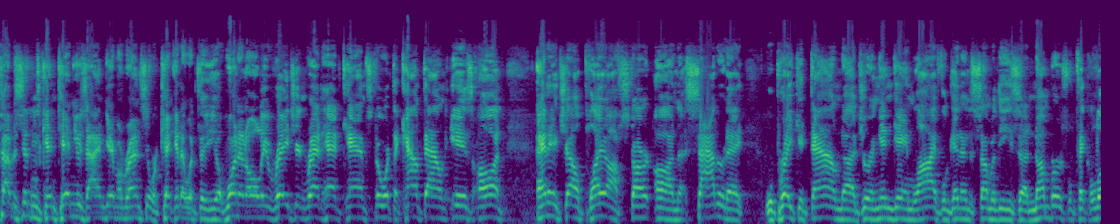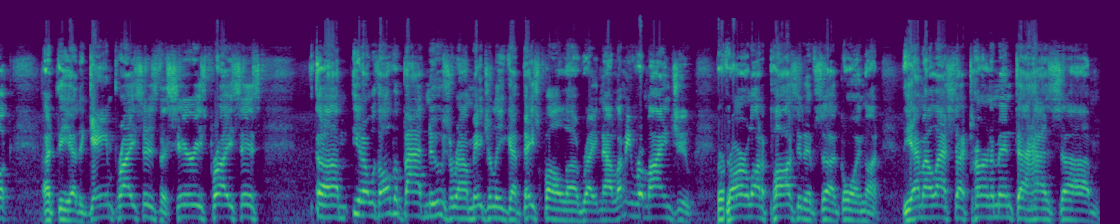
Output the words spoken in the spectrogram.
time decisions continues. I'm Gabe Morency. We're kicking it with the one and only raging redhead Cam Stewart. The countdown is on. NHL playoffs start on Saturday. We'll break it down uh, during in-game live. We'll get into some of these uh, numbers. We'll take a look at the uh, the game prices, the series prices. Um, you know, with all the bad news around Major League uh, Baseball uh, right now, let me remind you there are a lot of positives uh, going on. The MLS tournament has. Um,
